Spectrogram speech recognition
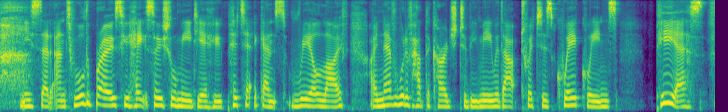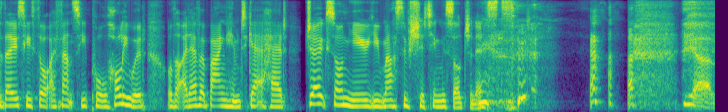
and you said, and to all the bros who hate social media, who pit it against real life, I never would have had the courage to be me without Twitter's queer queens. P.S. For those who thought I fancied Paul Hollywood or that I'd ever bang him to get ahead, joke's on you, you massive shitting misogynists. Yeah.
